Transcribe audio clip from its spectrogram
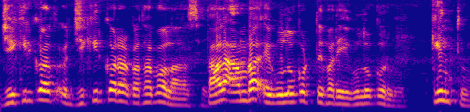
জিকির জিকির করার কথা বলা আছে। তাহলে আমরা এগুলো করতে পারি, এগুলো করব। কিন্তু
